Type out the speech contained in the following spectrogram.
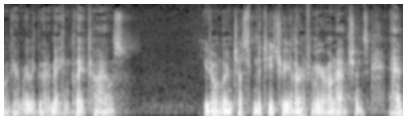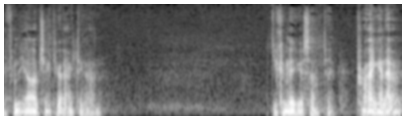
or get really good at making clay tiles, you don't learn just from the teacher, you learn from your own actions and from the object you're acting on. You commit yourself to trying it out,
